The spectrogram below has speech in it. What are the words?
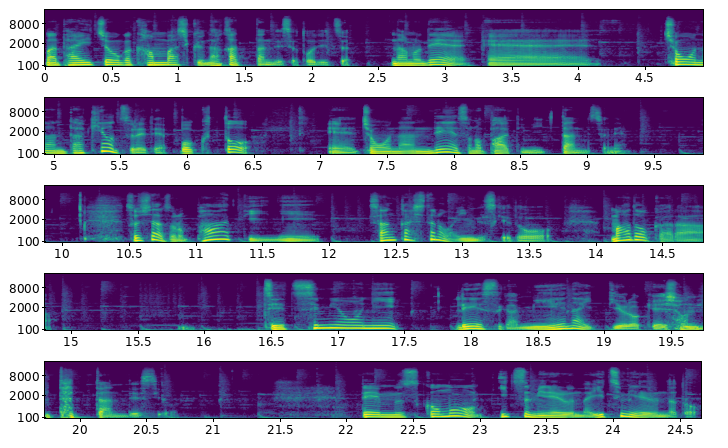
まあ、体調が芳しくなかったんですよ当日。なので、えー長男だけを連れて僕と、えー長男でそのパーティーに行ったんですよね。そしたらそのパーティーに参加したのはいいんですけど窓から絶妙にレースが見えないっていうロケーションだったんですよ。で息子もいつ見れるんだいつ見れるんだと、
